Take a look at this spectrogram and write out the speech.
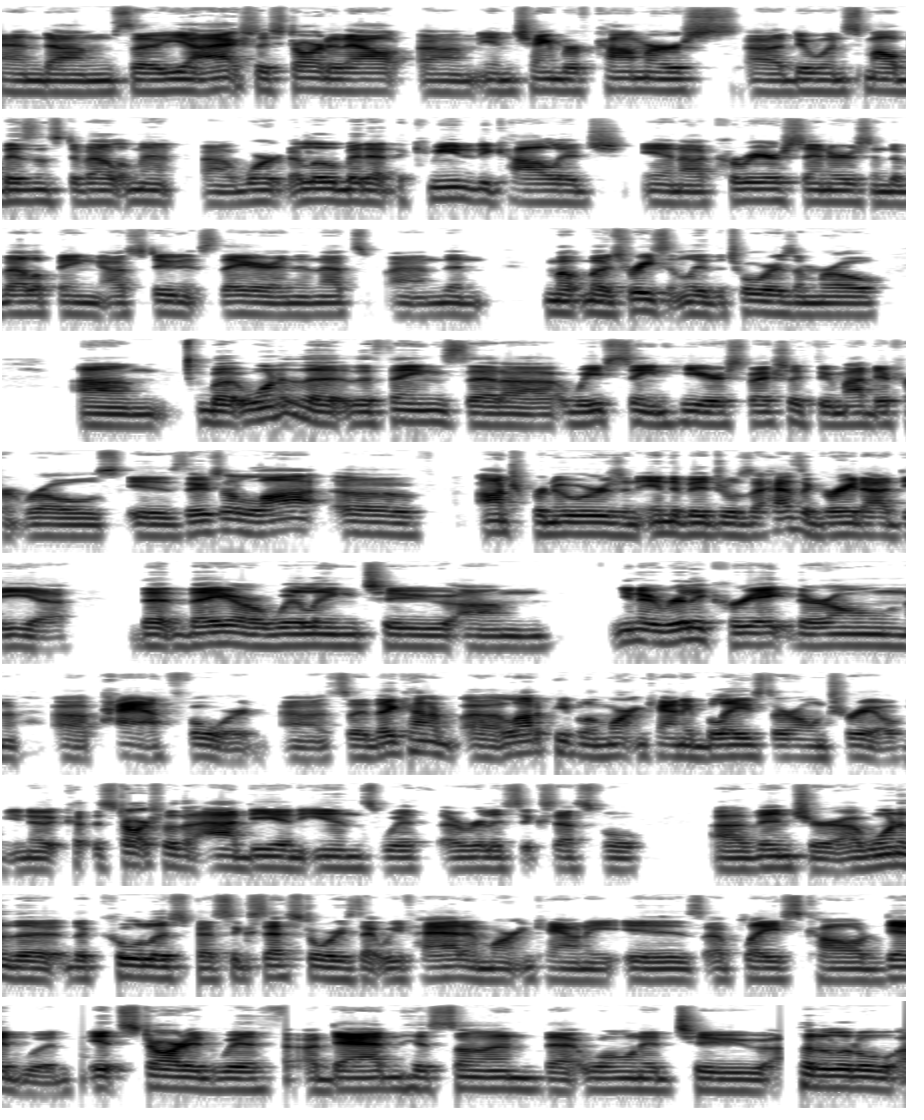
And um, so, yeah, I actually started out um, in Chamber of Commerce uh, doing small business development. Uh, worked a little bit at the community college in uh, career centers and developing uh, students there. And then that's and then mo- most recently the tourism role. Um, but one of the the things that uh, we've seen here, especially through my different roles, is there's a lot of entrepreneurs and individuals that has a great idea that they are willing to um, you know really create their own uh, path forward. Uh, so they kind of uh, a lot of people in Martin County blaze their own trail. You know, it, it starts with an idea and ends with a really successful uh, venture. Uh, one of the the coolest uh, success stories that we've had in Martin County is a place called Deadwood. It started with a dad and his son that wanted to put a little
